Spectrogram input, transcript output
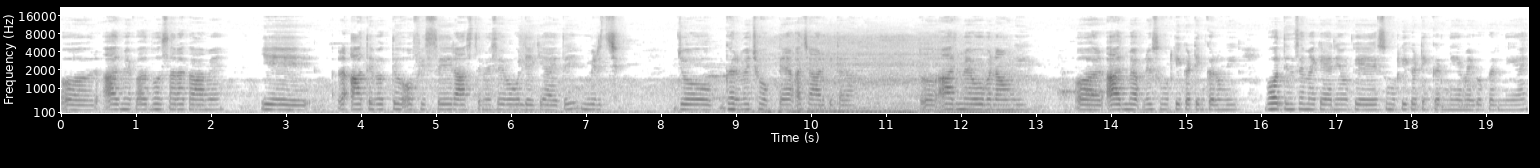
और आज मेरे पास बहुत सारा काम है। ये आते वक्त ऑफ़िस से रास्ते में से वो लेके आए थे मिर्च, जो घर में छोंकते हैं अचार की तरह। तो आज मैं वो बनाऊँगी और आज मैं अपने सूट की कटिंग करूँगी। बहुत दिन से मैं कह रही हूँ कि सूट की कटिंग करनी है, मेरे को करनी है,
